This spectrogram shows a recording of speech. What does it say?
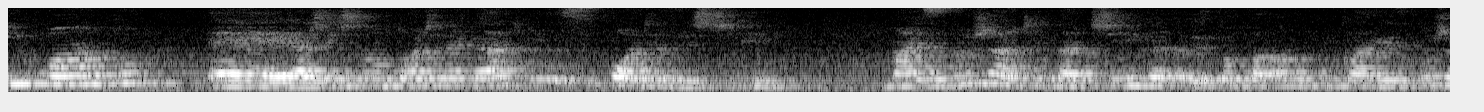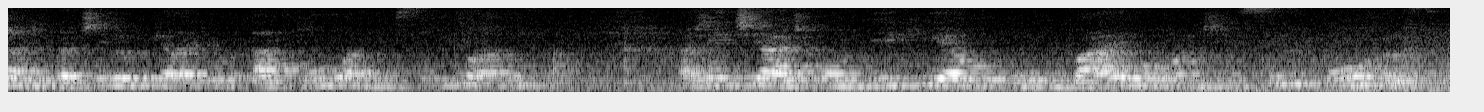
Enquanto é, a gente não pode negar que isso pode existir, mas no Jardim da Tinga, eu estou falando com clareza do Jardim da Tinga, porque ela atua há 25 anos. Tá? A gente há de convir que é um, bairro onde circulam-se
